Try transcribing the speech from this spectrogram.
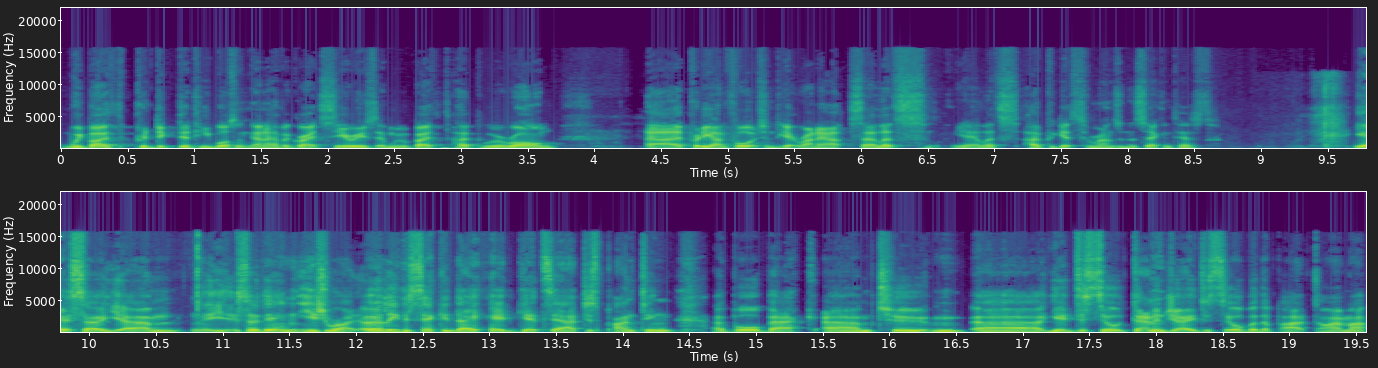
we both predicted he wasn't going to have a great series, and we were both hoped we were wrong uh, pretty unfortunate to get run out. So let's yeah, let's hope he gets some runs in the second test. Yeah, so um, so then you're right. Early the second day, Head gets out, just punting a ball back um, to uh, yeah, DeSil- Dhananjaya De Silva, the part timer.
